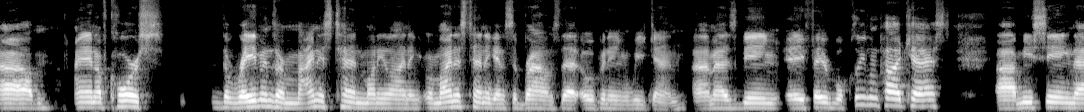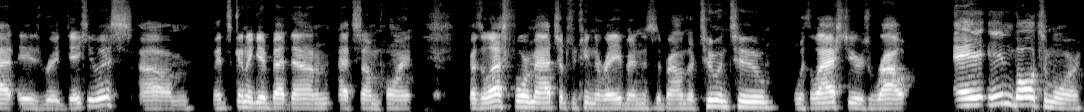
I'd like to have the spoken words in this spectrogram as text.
um, and of course, the Ravens are minus ten money lining or minus ten against the Browns that opening weekend. Um, as being a favorable Cleveland podcast, uh, me seeing that is ridiculous. Um, it's going to get bet down at some point because the last four matchups between the Ravens, the Browns are two and two with last year's route in Baltimore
